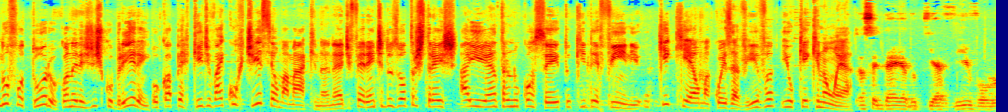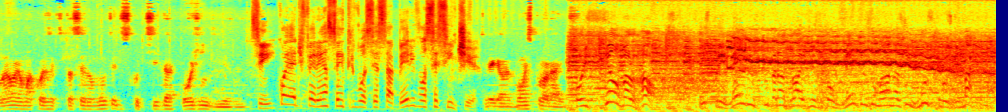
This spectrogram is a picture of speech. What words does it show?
No futuro, quando eles descobrirem, o Copper Kid vai curtir ser uma máquina, né? Diferente dos outros três. Aí entra no conceito que define o que, que é uma coisa viva e o que, que não é. Essa ideia do que é vivo ou não é uma coisa que está sendo muito discutida hoje em dia, né? Sim. Qual é a diferença entre você saber e você sentir? Legal, é bom explorar isso. Os Silverhawks, os primeiros superandroides com mentes humanas e músculos de máquinas.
